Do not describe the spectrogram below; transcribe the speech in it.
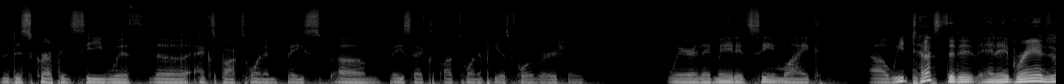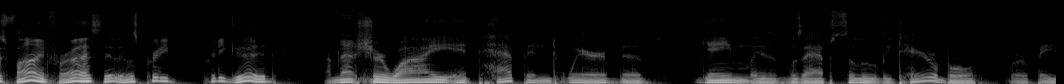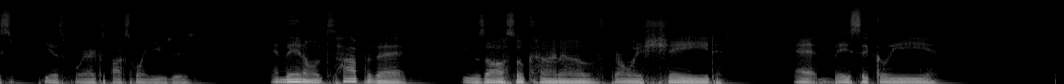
the discrepancy with the Xbox One and base um base Xbox One and PS4 versions, where they made it seem like uh, we tested it and it ran just fine for us. It, it was pretty pretty good. I'm not sure why it happened where the game is was absolutely terrible for base PS4 Xbox One users. And then on top of that, he was also kind of throwing shade at basically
